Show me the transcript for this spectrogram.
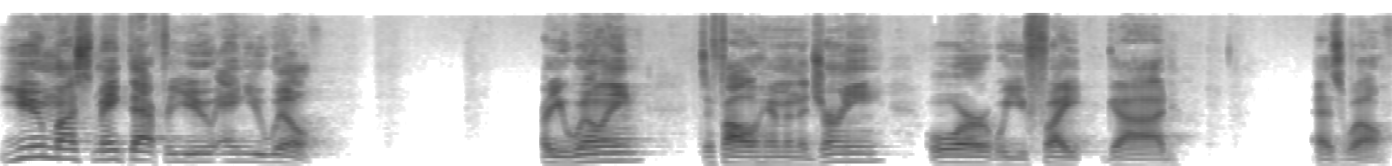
You must make that for you, and you will. Are you willing to follow him in the journey, or will you fight God as well?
